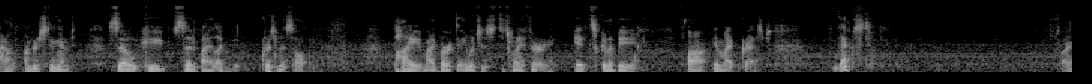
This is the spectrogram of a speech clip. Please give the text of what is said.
I don't understand. So he said by like Christmas, I'll, by my birthday, which is the 23rd, it's gonna be uh, in my grasp. Next. Sorry.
